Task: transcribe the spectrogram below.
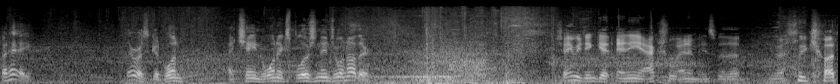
but hey, there was a good one. I chained one explosion into another. Shame you didn't get any actual enemies with it. You only got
